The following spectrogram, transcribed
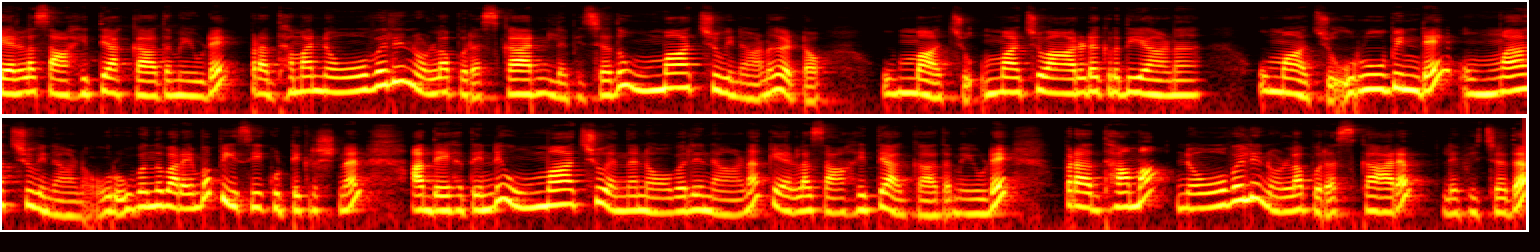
കേരള സാഹിത്യ അക്കാദമിയുടെ പ്രഥമ നോവലിനുള്ള പുരസ്കാരം ലഭിച്ചത് ഉമ്മാച്ചുവിനാണ് കേട്ടോ. ഉമ്മാച്ചു. ഉമ്മാച്ചു ആരുടെ കൃതിയാണ്? ഉമ്മാച്ചു. ഉറൂബിന്റെ ഉമ്മാച്ചുവിനാണ്. ഉറൂബ് എന്ന് പറയുമ്പോൾ പി സി കുട്ടിക്കൃഷ്ണൻ അദ്ദേഹത്തിന്റെ ഉമ്മാച്ചു എന്ന നോവലിനാണ് കേരള സാഹിത്യ അക്കാദമിയുടെ പ്രഥമ നോവലിനുള്ള പുരസ്കാരം ലഭിച്ചത്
